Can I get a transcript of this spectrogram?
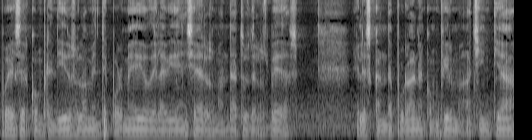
puede ser comprendido solamente por medio de la evidencia de los mandatos de los Vedas. El Skanda Purana confirma a Chintya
